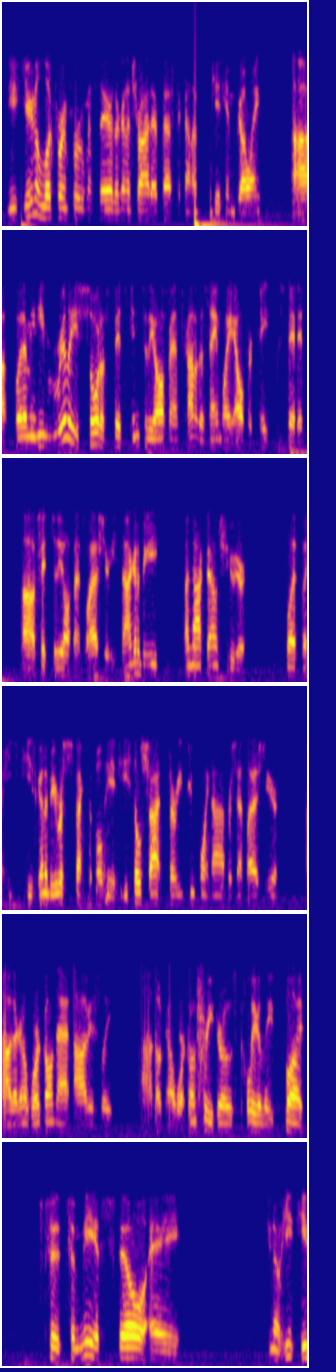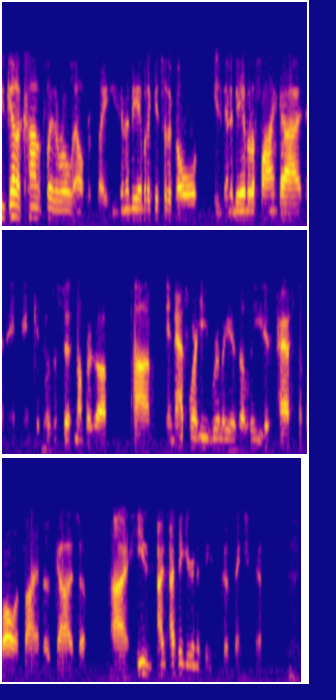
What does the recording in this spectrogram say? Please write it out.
you're going to look for improvements there. They're going to try their best to kind of get him going. Uh, but I mean, he really sort of fits into the offense kind of the same way Elfrid Payton fitted uh, fit to the offense last year. He's not going to be a knockdown shooter, but but he, he's going to be respectable. He he still shot 32.9 percent last year. Uh, they're going to work on that, obviously. Uh, they're going to work on free throws, clearly. But to to me, it's still a you know, he he's going to kind of play the role Elfrid played. He's going to be able to get to the goal. He's going to be able to find guys and, and, and get those assist numbers up. Um, and that's where he really is a lead is passing the ball and finding those guys. So uh, he's I, I think you're going to see some good things from him.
